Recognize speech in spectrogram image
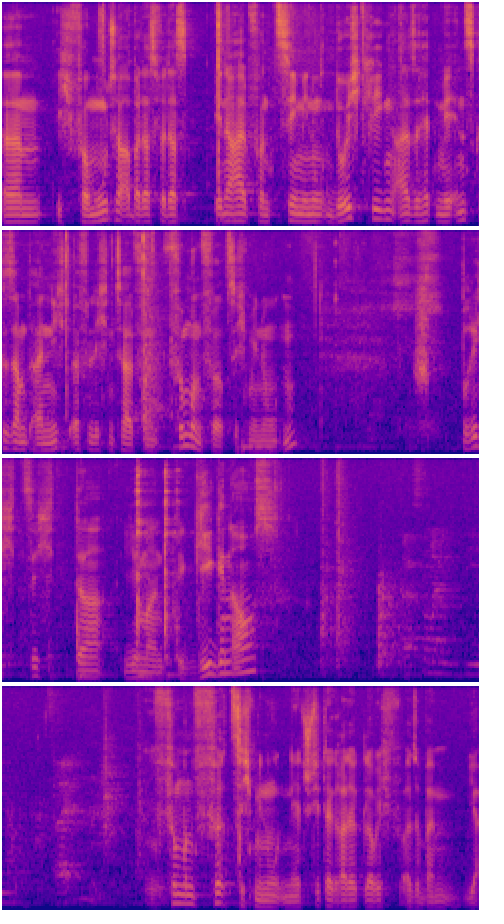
Ähm, ich vermute aber, dass wir das innerhalb von zehn Minuten durchkriegen. Also hätten wir insgesamt einen nicht öffentlichen Teil von 45 Minuten. Spricht sich da jemand gegen aus? 45 Minuten. Jetzt steht da gerade, glaube ich, also beim, ja.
